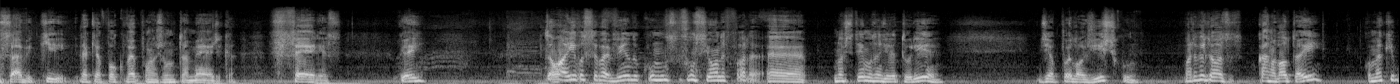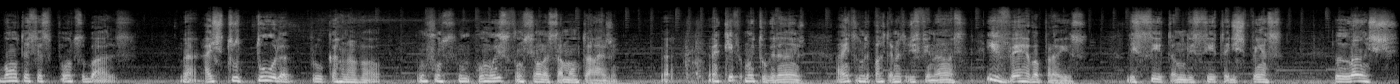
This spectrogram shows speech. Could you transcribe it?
sabe, que daqui a pouco vai para uma junta médica, férias, ok? Então aí você vai vendo como funciona fora. É, nós temos uma diretoria de apoio logístico maravilhosa. O carnaval está aí? Como é que bom ter esses pontos básicos? Né? A estrutura para o carnaval. Como, como, isso funciona, essa montagem. Né? Uma equipe muito grande. Aí entra no departamento de finanças e verba para isso. Licita, não licita, dispensa. Lanche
